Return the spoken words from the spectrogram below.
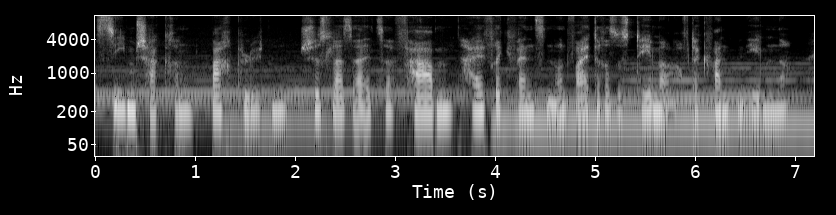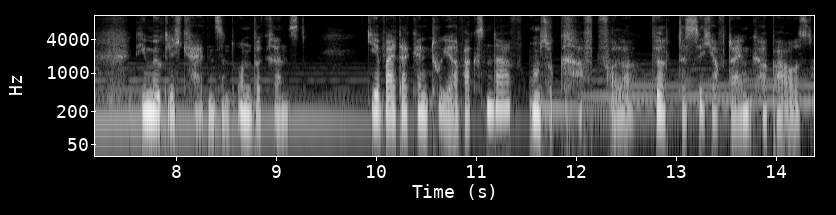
sieben Chakren, Bachblüten, Schüsslersalze, Farben, Heilfrequenzen und weitere Systeme auf der Quantenebene. Die Möglichkeiten sind unbegrenzt. Je weiter Kentuya wachsen darf, umso kraftvoller wirkt es sich auf deinen Körper aus.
